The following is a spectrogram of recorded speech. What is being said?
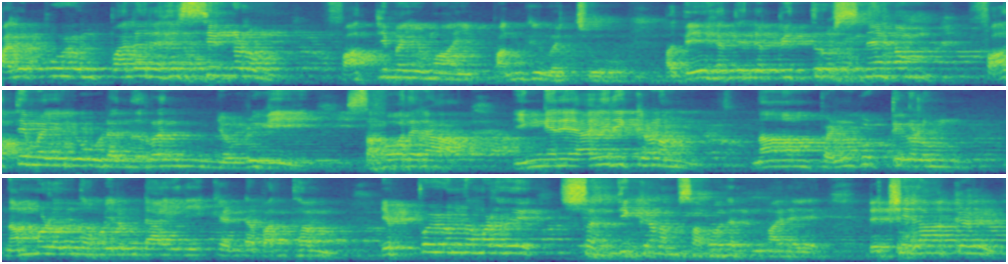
പലപ്പോഴും പല രഹസ്യങ്ങളും ഫാത്തിമയുമായി പങ്കുവച്ചു. അദ്ദേഹത്തിന്റെ പിതൃസ്നേഹം ഫാത്തിമയിലൂടെ നിറഞ്ഞൊഴുകി. സഹോദര ഇങ്ങനെ ആയിരിക്കണം നാം പെൺകുട്ടികളും നമ്മളും തമ്മിലുണ്ടായിരിക്കേണ്ട ബന്ധം എപ്പോഴും നമ്മളത് ശ്രദ്ധിക്കണം സഹോദരന്മാരെ. രക്ഷിതാക്കൾ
